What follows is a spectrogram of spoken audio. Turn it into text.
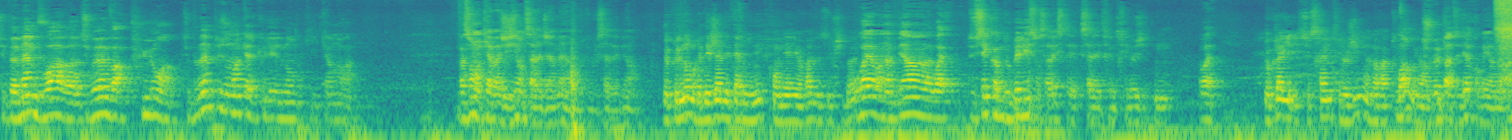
tu peux même voir, euh, tu peux même voir plus loin. Tu peux même plus ou moins calculer le nombre qu'il qu'il y en aura. De toute façon, en Kawajiji, on ne s'arrête jamais, hein, vous le savez bien. Donc le nombre est déjà déterminé combien il y aura de Sushi Boy. Ouais, on a bien, ouais. Tu sais, comme Double Hélice, on savait que, ça allait être une trilogie. Mm. Ouais. Donc là, ce sera une trilogie, il y en aura trois. ou il y en Moi, aura je peux pas te dire combien il y en aura,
